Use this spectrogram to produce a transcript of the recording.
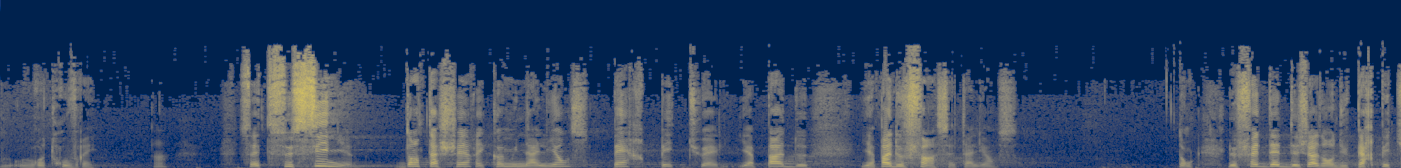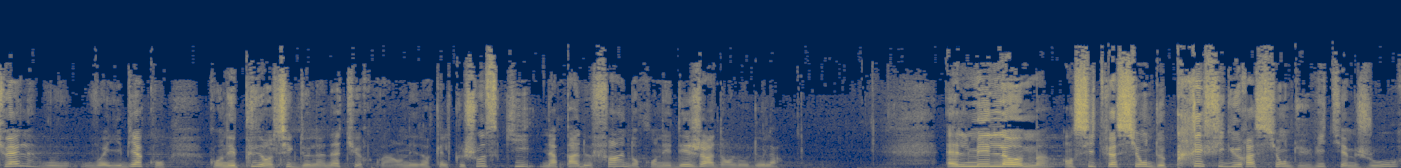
Vous, retrouverez. Hein. ce signe dans ta chair est comme une alliance perpétuelle. Il n'y a, pas de, a pas de fin cette alliance. Donc le fait d'être déjà dans du perpétuel, vous, voyez bien qu'on n'est plus dans le cycle de la nature. On est dans quelque chose qui n'a pas de fin, donc on est déjà dans l'au-delà. Elle met l'homme en situation de préfiguration du huitième jour.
